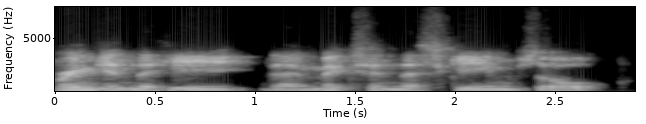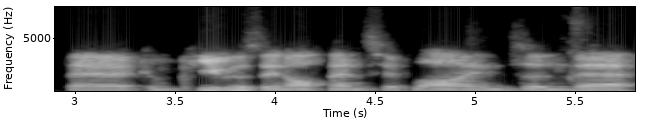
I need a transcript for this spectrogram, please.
bringing the heat. They're mixing their schemes up. They're confusing offensive lines, and they're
